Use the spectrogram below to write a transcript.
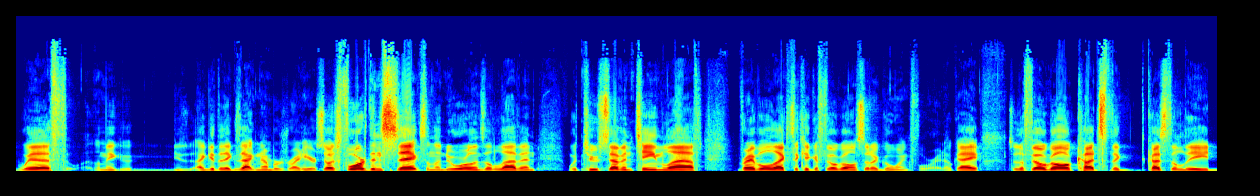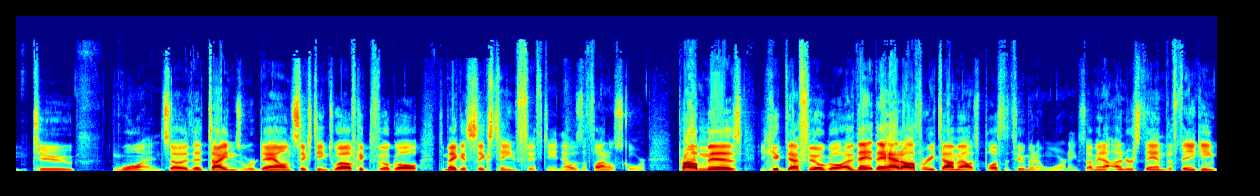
with let me I get the exact numbers right here. So it's fourth and six on the New Orleans 11 with 2:17 left. Vrabel elects to kick a field goal instead of going for it. Okay, so the field goal cuts the cuts the lead to one. So the Titans were down 16 12, kicked the field goal to make it 16 15. That was the final score. Problem is, you kicked that field goal. I mean, they, they had all three timeouts plus the two minute warning. So, I mean, I understand the thinking.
